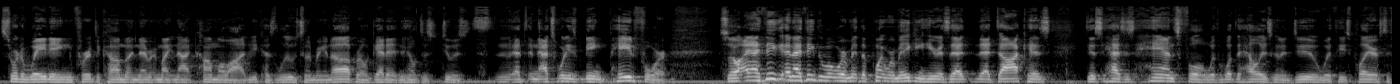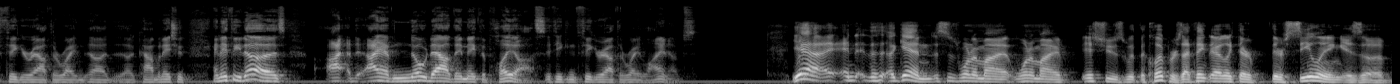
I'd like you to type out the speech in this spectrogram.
sort of waiting for it to come, and never, it might not come a lot because Lou's going to bring it up, or he'll get it and he'll just do his. And that's what he's being paid for. So I, I think, and I think that what we're the point we're making here is that that Doc has just has his hands full with what the hell he's going to do with these players to figure out the right uh, combination. And if he does, I, I have no doubt they make the playoffs if he can figure out the right lineups. Yeah, and again, this is one of my one of my issues with the Clippers. I think that like their their ceiling is a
